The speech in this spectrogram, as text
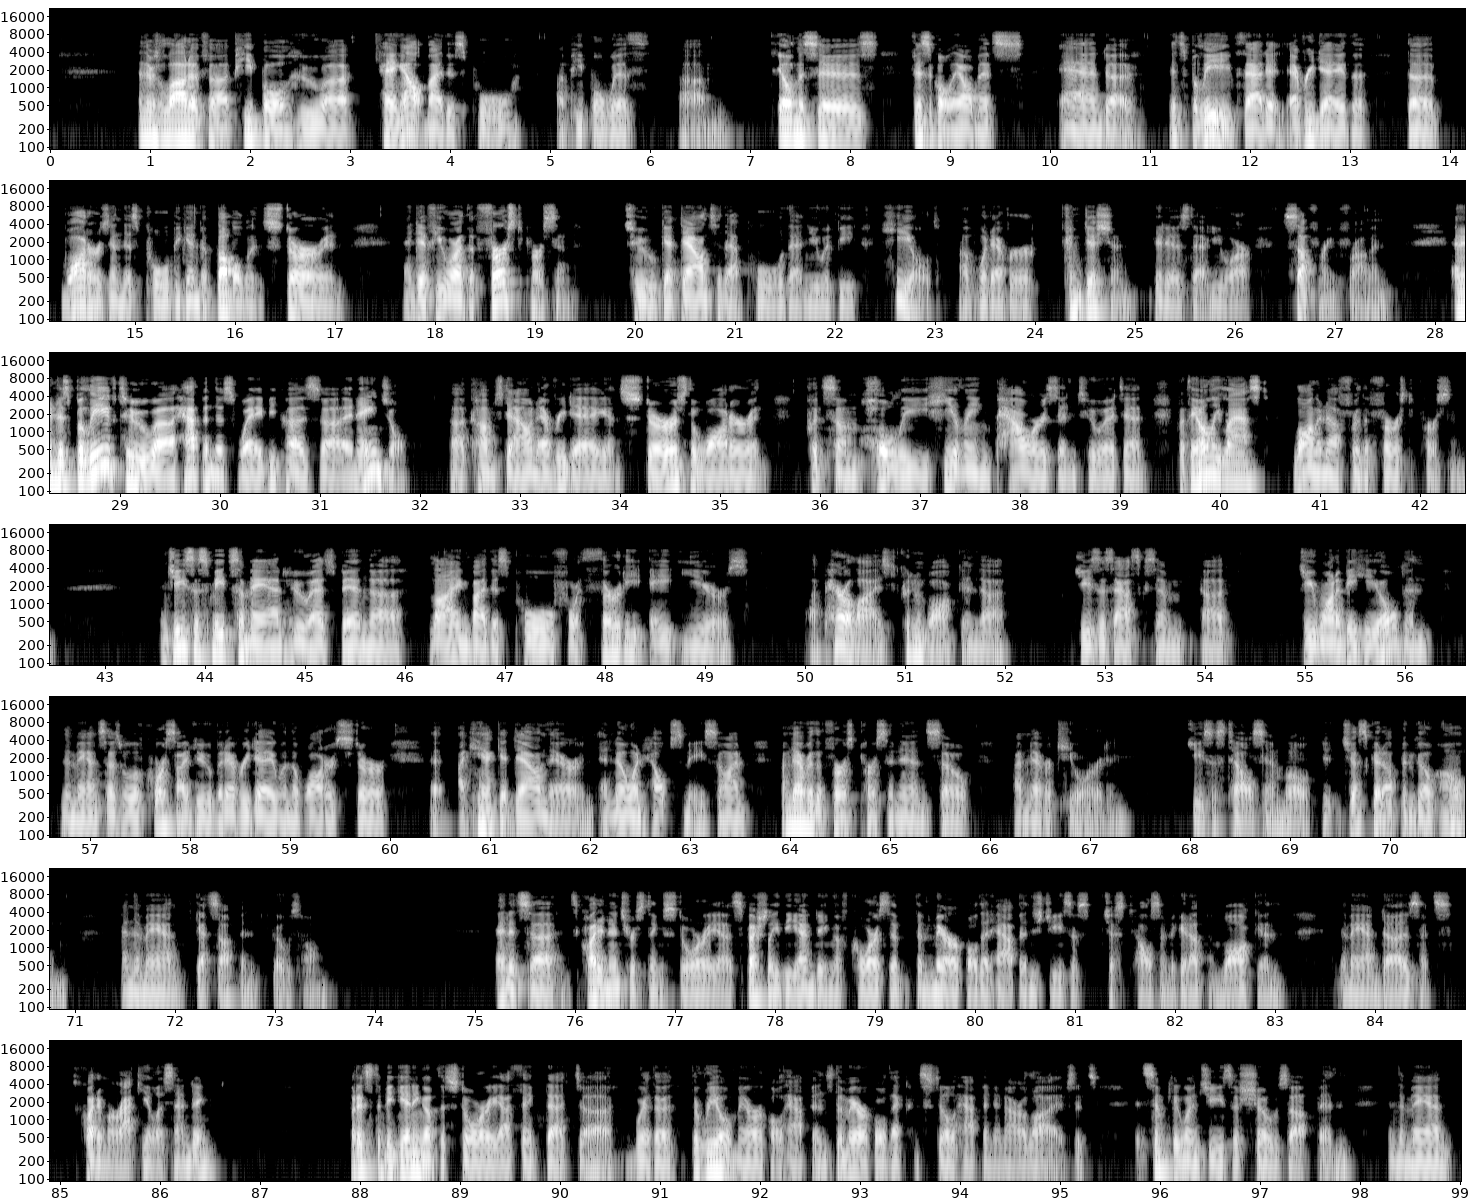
and there's a lot of uh, people who uh, hang out by this pool, uh, people with um, illnesses, physical ailments, and uh, it's believed that it, every day the the waters in this pool begin to bubble and stir, and and if you are the first person to get down to that pool, then you would be healed of whatever condition it is that you are suffering from, and and it is believed to uh, happen this way because uh, an angel uh, comes down every day and stirs the water and put some holy healing powers into it and but they only last long enough for the first person. And jesus meets a man who has been uh, lying by this pool for 38 years uh, paralyzed couldn't walk and uh, jesus asks him uh, do you want to be healed? And the man says well of course i do but every day when the waters stir eh, i can't get down there and, and no one helps me so i'm I'm never the first person in, so I'm never cured. And Jesus tells him, Well, just get up and go home. And the man gets up and goes home. And it's uh, it's quite an interesting story, uh, especially the ending, of course, the, the miracle that happens. Jesus just tells him to get up and walk, and the man does. It's, it's quite a miraculous ending. But it's the beginning of the story, I think, that uh, where the, the real miracle happens, the miracle that can still happen in our lives. It's it's simply when Jesus shows up and and the man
